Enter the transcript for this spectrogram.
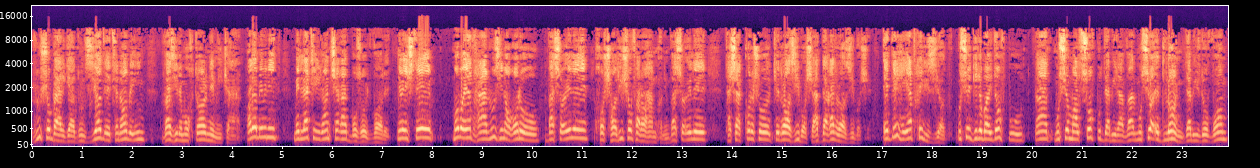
روشو برگردون. زیاد اعتنا به این وزیر مختار نمی‌کرد. حالا ببینید ملت ایران چقدر بزرگواره نوشته ما باید هر روز این آقا رو وسایل خوشحالیش رو فراهم کنیم. وسایل تشکرش رو که راضی باشه حداقل راضی باشه. عده هیئت خیلی زیاد بود. موسیو بود بعد موسیو مالسوف بود دبیر اول موسیو ادلونگ دبیر دوم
